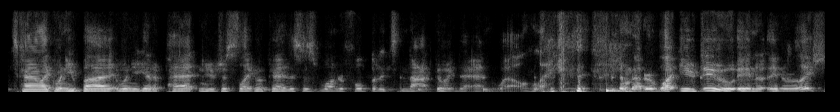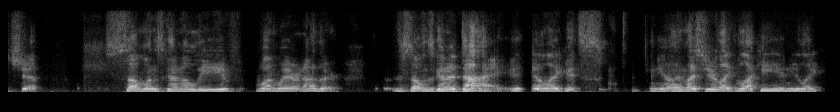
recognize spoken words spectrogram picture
It's kind of like when you buy when you get a pet and you're just like, okay, this is wonderful, but it's not going to end well. Like no matter what you do in in a relationship, someone's going to leave one way or another. Someone's going to die. You know, like it's you know, unless you're like lucky and you like,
